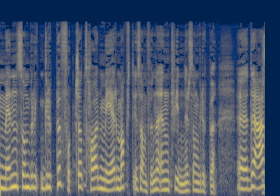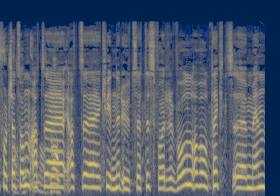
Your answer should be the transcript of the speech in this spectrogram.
menn som gruppe fortsatt har mer makt i samfunnet enn kvinner som gruppe. Det er fortsatt sånn at, at kvinner utsettes for vold og voldtekt. Menn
